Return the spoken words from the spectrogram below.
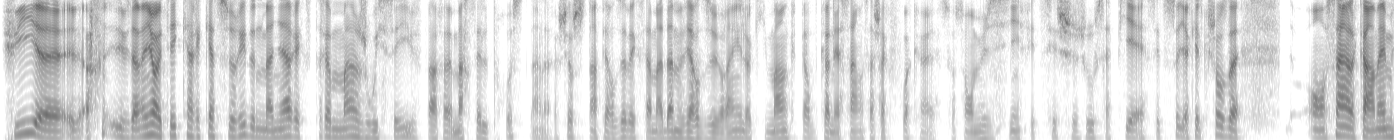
Puis, euh, évidemment, ils ont été caricaturés d'une manière extrêmement jouissive par euh, Marcel Proust dans La recherche du temps perdu avec sa Madame Verdurin, là, qui manque, perd connaissance à chaque fois que son musicien fétiche joue sa pièce. Il y a quelque chose de on sent quand même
